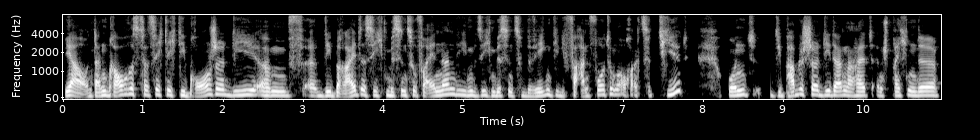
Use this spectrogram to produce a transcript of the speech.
Ja, und dann braucht es tatsächlich die Branche, die, ähm, äh, die bereit ist, sich ein bisschen zu verändern, die sich ein bisschen zu bewegen, die die Verantwortung auch akzeptiert und die Publisher, die dann halt entsprechende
